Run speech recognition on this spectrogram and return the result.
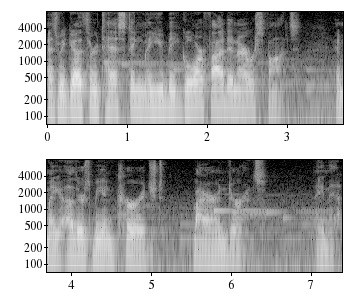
As we go through testing, may you be glorified in our response and may others be encouraged by our endurance. Amen.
